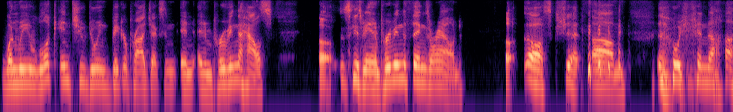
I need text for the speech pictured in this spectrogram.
when we look into doing bigger projects and and, and improving the house, uh, excuse me, and improving the things around. Uh, oh shit. Um, we can uh,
